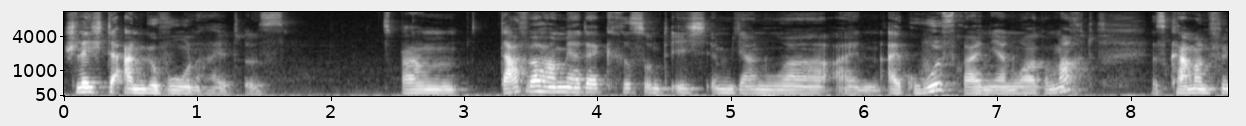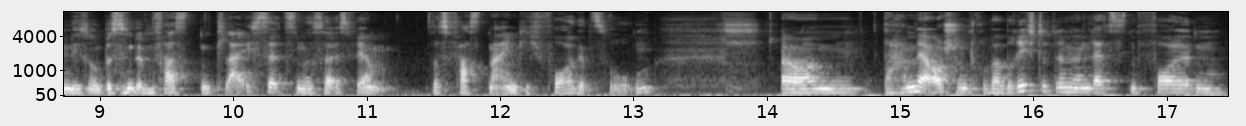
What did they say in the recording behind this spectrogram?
schlechte Angewohnheit ist. Ähm, Dafür haben ja der Chris und ich im Januar einen alkoholfreien Januar gemacht. Das kann man, finde ich, so ein bisschen im Fasten gleichsetzen. Das heißt, wir haben das Fasten eigentlich vorgezogen. Ähm, da haben wir auch schon drüber berichtet in den letzten Folgen.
